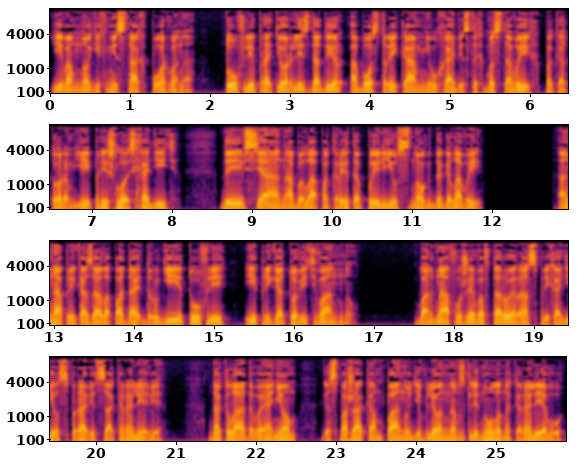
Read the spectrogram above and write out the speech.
и во многих местах порвано. Туфли протерлись до дыр об острые камни ухабистых мостовых, по которым ей пришлось ходить да и вся она была покрыта пылью с ног до головы. Она приказала подать другие туфли и приготовить ванну. Барнаф уже во второй раз приходил справиться о королеве. Докладывая о нем, госпожа Кампан удивленно взглянула на королеву.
